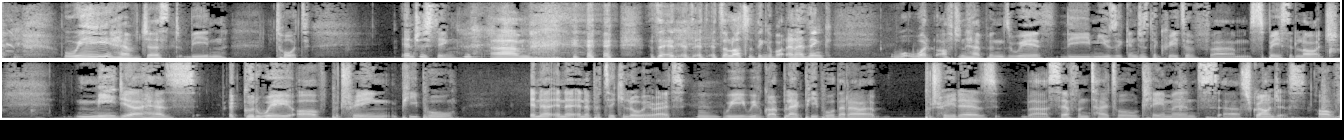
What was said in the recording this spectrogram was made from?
we have just been taught. Interesting. Um, it's, a, it's, it's a lot to think about, and I think w- what often happens with the music and just the creative um, space at large, media has a good way of portraying people in a in a in a particular way, right? We we've got black people that are portrayed as uh, self-entitled claimants, uh, scroungers of,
